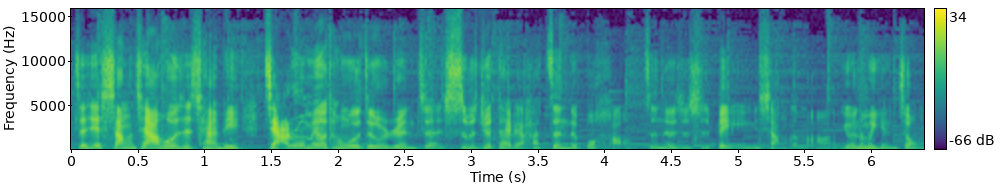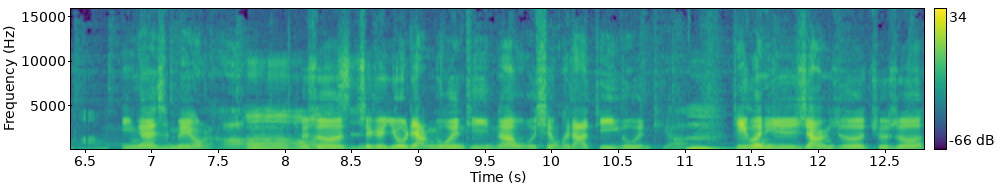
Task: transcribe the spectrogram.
这些商家或者是产品，假如没有通过这个认证，是不是就代表它真的不好，真的就是被影响了吗？有那么严重吗？应该是没有了啊。嗯嗯就是说这个有两个问题，那我先回答第一个问题啊。嗯。第一个问题就是讲，就说就是说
